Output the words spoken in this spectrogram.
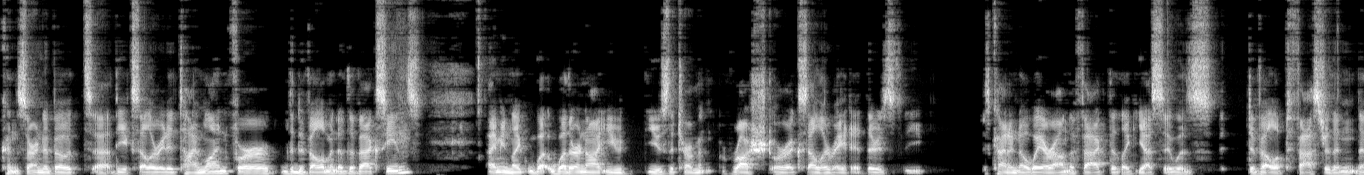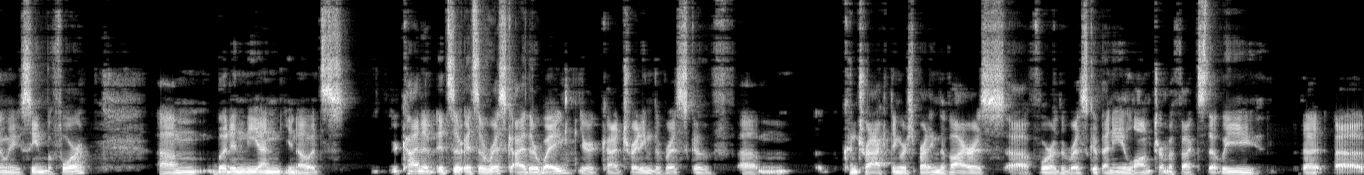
concerned about uh, the accelerated timeline for the development of the vaccines. I mean, like wh- whether or not you use the term rushed or accelerated, there's there's kind of no way around the fact that like yes, it was developed faster than than we've seen before. Um, but in the end, you know, it's you're kind of it's a it's a risk either way. You're kind of trading the risk of um, contracting or spreading the virus uh, for the risk of any long term effects that we that uh,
